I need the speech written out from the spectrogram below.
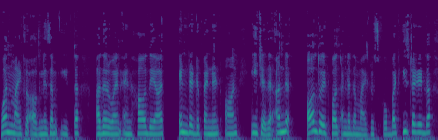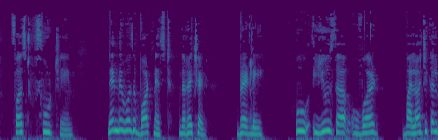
one microorganism eats the other one and how they are interdependent on each other, although it was under the microscope. But he studied the first food chain. Then there was a botanist, the Richard Bradley, who used the word biological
